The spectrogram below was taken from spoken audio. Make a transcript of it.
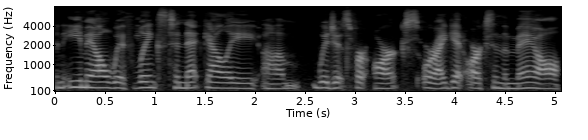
an email with links to NetGalley um, widgets for ARCs, or I get ARCs in the mail,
